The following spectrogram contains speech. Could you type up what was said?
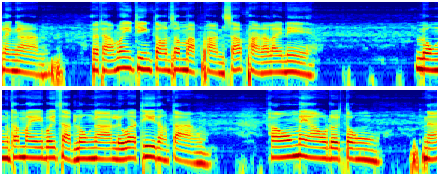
แรงงาน แต่ถามว่าจริงๆตอนสมัครผ่านซับผ่านอะไรนี่ ลงทำไมบริษัทโรงงานหรือว่าที่ต่างๆ เขาไม่เอาโดยตรงนะ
